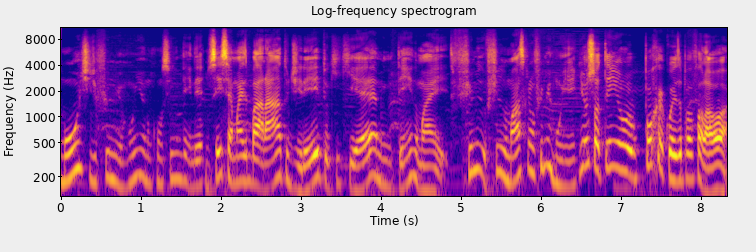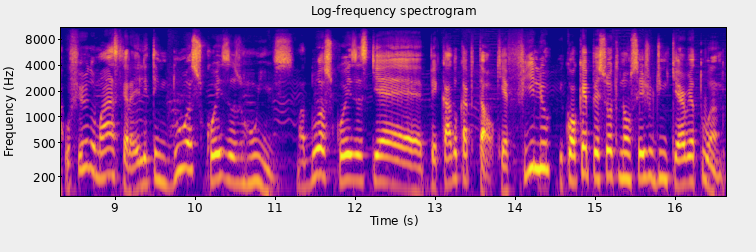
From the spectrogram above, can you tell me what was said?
monte de filme ruim, eu não consigo entender. Não sei se é mais barato direito, o que que é, não entendo, mas filme, o filme do Máscara é um filme ruim, hein? E eu só tenho pouca coisa para falar, ó. O filme do Máscara, ele tem duas coisas ruins, mas duas coisas que é pecado capital, que é filho e qualquer pessoa que não seja o Jim Carrey atuando.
